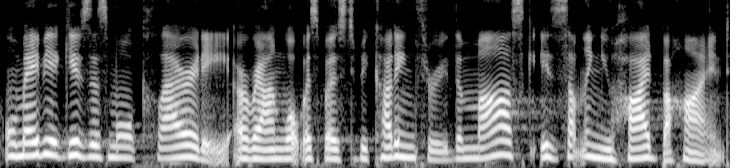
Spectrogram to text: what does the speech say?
or maybe it gives us more clarity around what we're supposed to be cutting through. The mask is something you hide behind,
